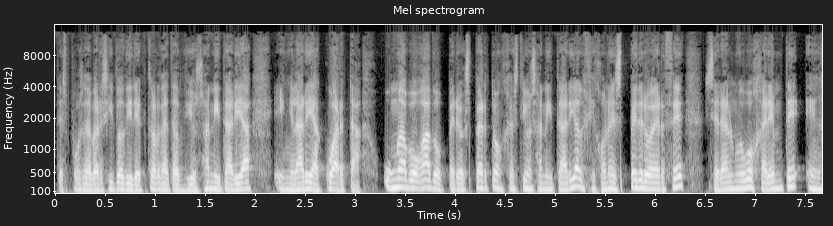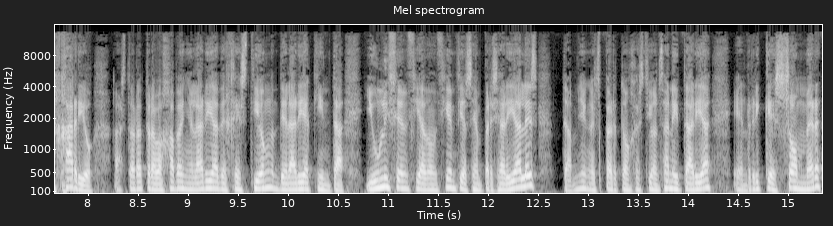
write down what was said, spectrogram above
después de haber sido director de atención sanitaria en el área cuarta. Un abogado pero experto en gestión sanitaria, el gijonés Pedro Erce, será el nuevo gerente en Jarrio. Hasta ahora trabajaba en el área de gestión del área quinta. Y un licenciado en ciencias empresariales, también experto en gestión sanitaria, Enrique Sommer,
